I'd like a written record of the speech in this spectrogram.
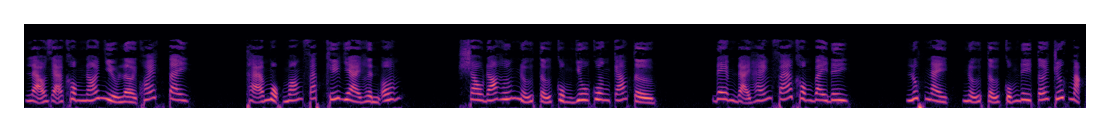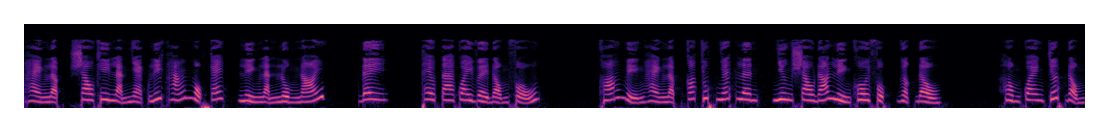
Lão giả không nói nhiều lời khoát tay thả một món pháp khí dài hình ốm. Sau đó hướng nữ tử cùng du quân cáo tự. Đem đại hán phá không bay đi. Lúc này, nữ tử cũng đi tới trước mặt Hàng Lập, sau khi lạnh nhạt liếc hắn một cái, liền lạnh lùng nói. Đây, theo ta quay về động phủ. Khó miệng Hàng Lập có chút nhếch lên, nhưng sau đó liền khôi phục, gật đầu. Hồng quang chớp động,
